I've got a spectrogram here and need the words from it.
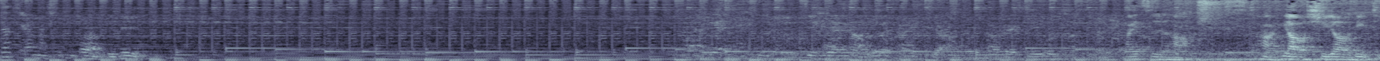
到家嘛？啊，弟弟。今天啊，因为他讲，大概记录孩子哈。啊，要需要立即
